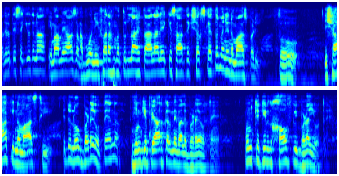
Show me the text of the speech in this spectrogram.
حضرت سیدنا امام اعظم ابو عنیفہ رحمۃ اللہ تعالی علیہ کے ساتھ ایک شخص کہتا میں نے نماز پڑھی۔ تو عشاء کی نماز تھی۔ یہ جو لوگ بڑے ہوتے ہیں نا، جن کے پیار کرنے والے بڑے ہوتے ہیں، ان کے گرد خوف بھی بڑا ہی ہوتا ہے۔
